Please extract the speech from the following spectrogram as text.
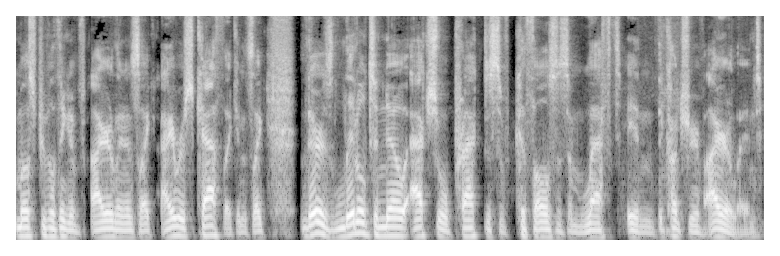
most people think of Ireland as like Irish Catholic, and it's like there's little to no actual practice of Catholicism left in the country of Ireland.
